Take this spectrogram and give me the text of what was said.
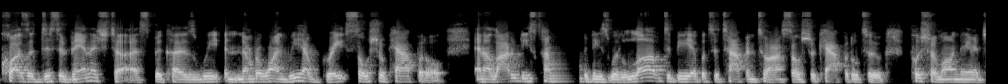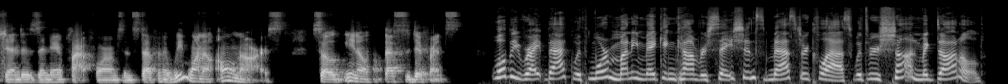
cause a disadvantage to us because we number one we have great social capital. And a lot of these companies would love to be able to tap into our social capital to push along their agendas and their platforms and stuff. And we want to own ours. So you know that's the difference. We'll be right back with more money making conversations masterclass with rushion mcdonald.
